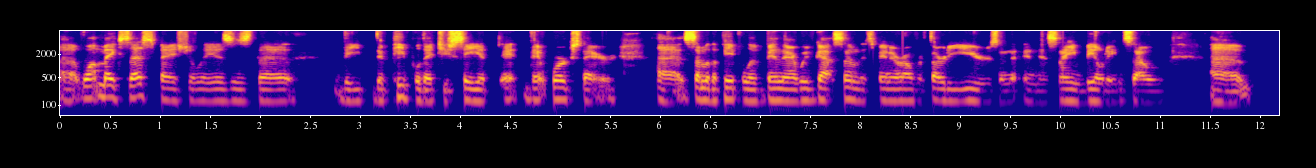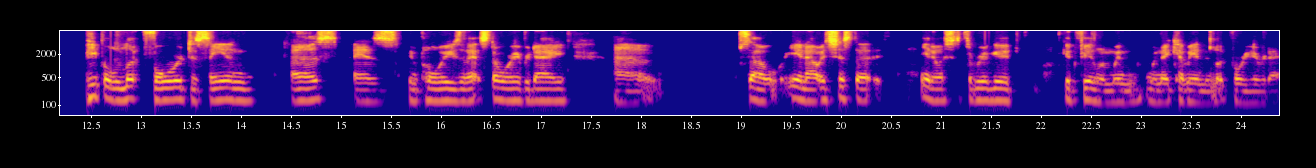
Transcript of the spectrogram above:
uh, what makes us special is is the the the people that you see that works there. Uh, some of the people have been there. We've got some that's been there over 30 years in the, in the same building. So uh, people look forward to seeing us as employees of that store every day. Uh, so you know, it's just a you know, it's just a real good good feeling when when they come in and look for you every day.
